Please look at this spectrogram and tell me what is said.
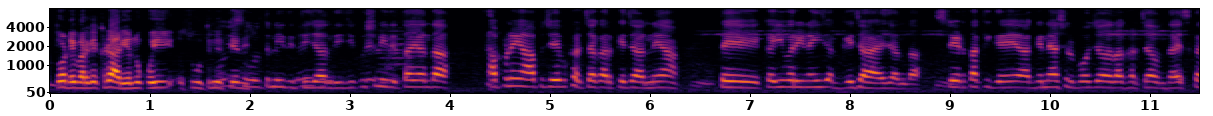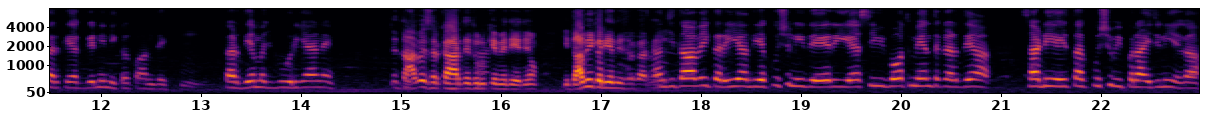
ਤੁਹਾਡੇ ਵਰਗੇ ਖਿਡਾਰੀਆਂ ਨੂੰ ਕੋਈ ਸਹੂਲਤ ਨਹੀਂ ਦਿੱਤੀ ਸਹੂਲਤ ਨਹੀਂ ਦਿੱਤੀ ਜਾਂਦੀ ਜੀ ਕੁਝ ਨਹੀਂ ਦਿੱਤਾ ਜਾਂਦਾ। ਆਪਣੇ ਆਪ ਜੇਬ ਖਰਚਾ ਕਰਕੇ ਜਾਂਦੇ ਆ ਤੇ ਕਈ ਵਾਰੀ ਨਹੀਂ ਅੱਗੇ ਜਾਇਆ ਜਾਂਦਾ। ਸਟੇਟ ਤੱਕ ਹੀ ਗਏ ਆ ਅੱਗੇ ਨੈਸ਼ਨਲ ਬਹੁਤ ਜ਼ਿਆਦਾ ਖਰਚਾ ਹੁੰਦਾ ਇਸ ਕਰਕੇ ਅੱਗੇ ਨਹੀਂ ਨਿਕਲ ਪਾਉਂਦੇ। ਘਰ ਦੀਆਂ ਮਜਬੂਰੀਆਂ ਨੇ। ਤੇ ਦਾਅਵੇ ਸਰਕਾਰ ਦੇ ਤੁਹਾਨੂੰ ਕਿਵੇਂ ਦੇ ਦਿਓ ਇਹ ਦਾਅਵੇ ਕਰੀ ਜਾਂਦੀ ਸਰਕਾਰ ਹਾਂਜੀ ਦਾਅਵੇ ਕਰੀ ਜਾਂਦੀ ਹੈ ਕੁਝ ਨਹੀਂ ਦੇ ਰਹੀ ਹੈ। ਅਸੀਂ ਵੀ ਬਹੁਤ ਮਿਹਨਤ ਕਰਦੇ ਆ ਸਾਡੀ ਅਜੇ ਤੱਕ ਕੁਝ ਵੀ ਪ੍ਰਾਈਜ਼ ਨਹੀਂ ਹੈਗਾ।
